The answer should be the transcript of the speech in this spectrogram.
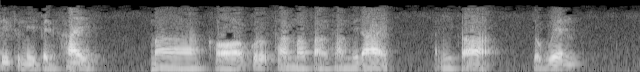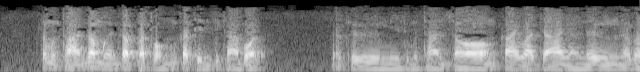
ภิกษุณีเป็นไข้มาขอกรุธรรมมาฟังธรรมไม่ได้ อันนี้ก็ยกเว้น สมุทฐานก็เหมือนกับปฐมกถินสิกขาบท ก็คือมีสมุทฐานสองกายวาจาอย่างหนึ่ง แล้วก็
